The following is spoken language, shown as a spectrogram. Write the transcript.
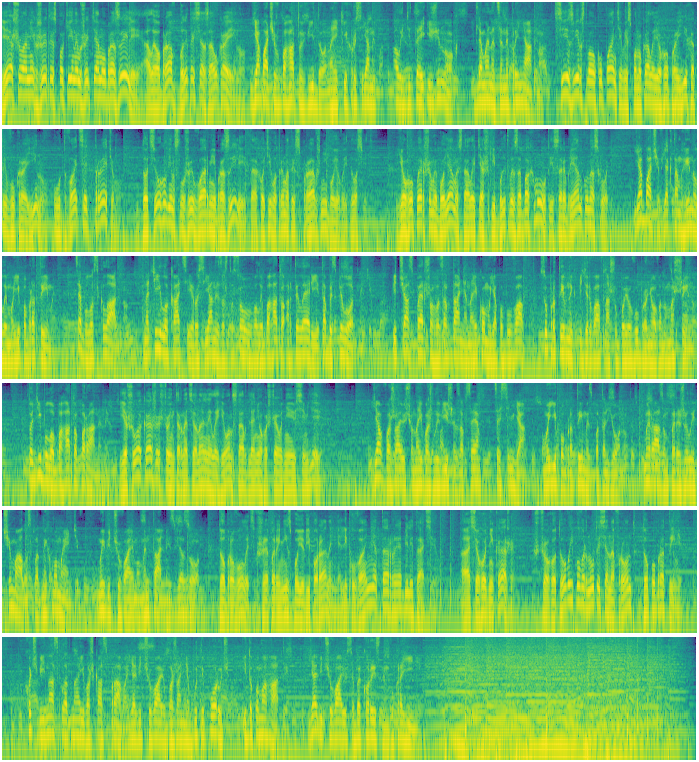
Єшуа міг жити спокійним життям у Бразилії, але обрав битися за Україну. Я бачив багато відео, на яких росіяни пали дітей і жінок. Для мене це неприйнятно. Ці звірства окупантів і спонукали його приїхати в Україну у 23-му. До цього він служив в армії Бразилії та хотів отримати справжній бойовий досвід. Його першими боями стали тяжкі битви за Бахмут і Серебрянку на сході. Я бачив, як там гинули мої побратими. Це було складно. На тій локації росіяни застосовували багато артилерії та безпілотників. Під час першого завдання, на якому я побував, супротивник підірвав нашу бойову броньовану машину. Тоді було багато поранених. Єшуа каже, що інтернаціональний легіон став для нього ще однією сім'єю. Я вважаю, що найважливіше за все це сім'я, мої побратими з батальйону. Ми разом пережили чимало складних моментів. Ми відчуваємо ментальний зв'язок. Доброволець вже переніс бойові поранення, лікування та реабілітацію. А сьогодні каже, що готовий повернутися на фронт до побратимів. Хоч війна складна і важка справа, я відчуваю бажання бути поруч і допомагати. Я відчуваю себе корисним в Україні.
